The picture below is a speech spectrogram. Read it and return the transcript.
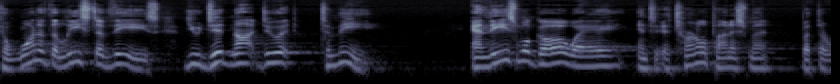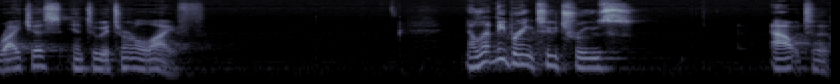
to one of the least of these, you did not do it to me. And these will go away into eternal punishment, but the righteous into eternal life. Now, let me bring two truths out, to,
